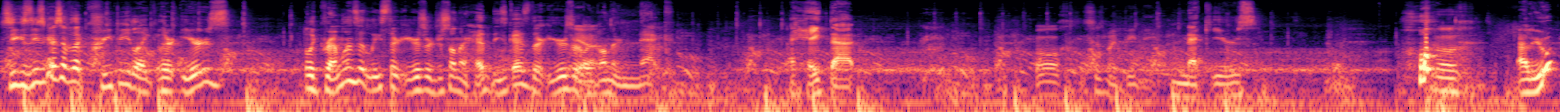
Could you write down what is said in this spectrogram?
See, because these guys have that creepy, like, their ears. Like, gremlins, at least their ears are just on their head. These guys, their ears are, Yeah. like, on their neck. I hate that. Oh, this is my BB. Neck ears. Oh, Alley-oop.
